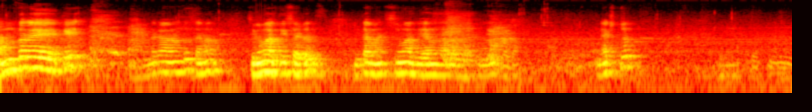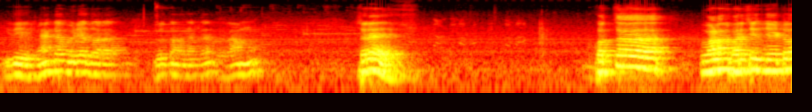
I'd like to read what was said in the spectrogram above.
అందరికి అండగా ఉంటూ తను సినిమాలు తీశాడు. ఇంకా మంచి సినిమాలు తీయాలని నెక్స్ట్ ఇది మ్యాంగా మీడియా ద్వారా చూస్తాను కనుక రాము. సరే కొత్త వాళ్ళని పరిచయం చేయటం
